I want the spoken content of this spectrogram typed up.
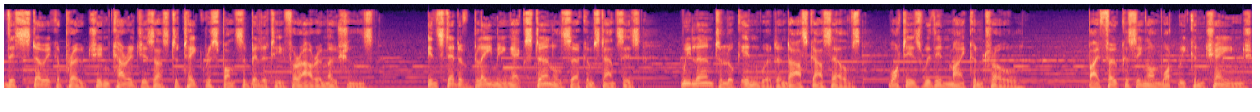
This stoic approach encourages us to take responsibility for our emotions. Instead of blaming external circumstances, we learn to look inward and ask ourselves, what is within my control? By focusing on what we can change,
